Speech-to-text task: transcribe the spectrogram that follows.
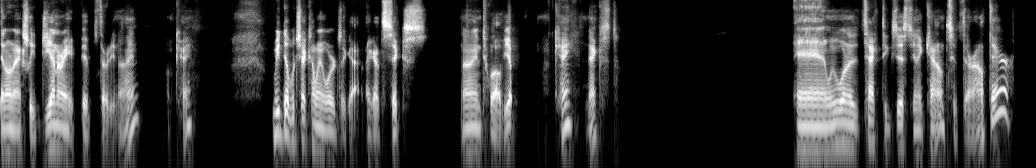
They don't actually generate BIP 39. Okay. Let me double check how many words I got. I got six, nine, 12. Yep. Okay. Next. And we want to detect existing accounts if they're out there.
